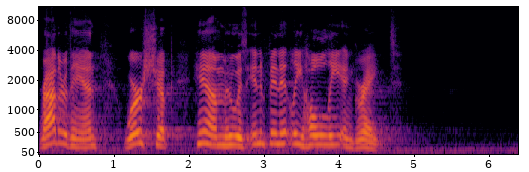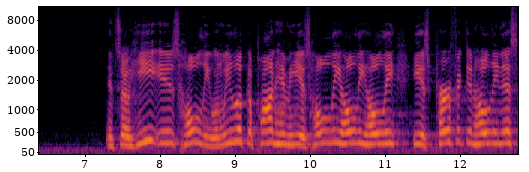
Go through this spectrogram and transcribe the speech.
rather than worship Him who is infinitely holy and great. And so he is holy. When we look upon him, he is holy, holy, holy. He is perfect in holiness.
